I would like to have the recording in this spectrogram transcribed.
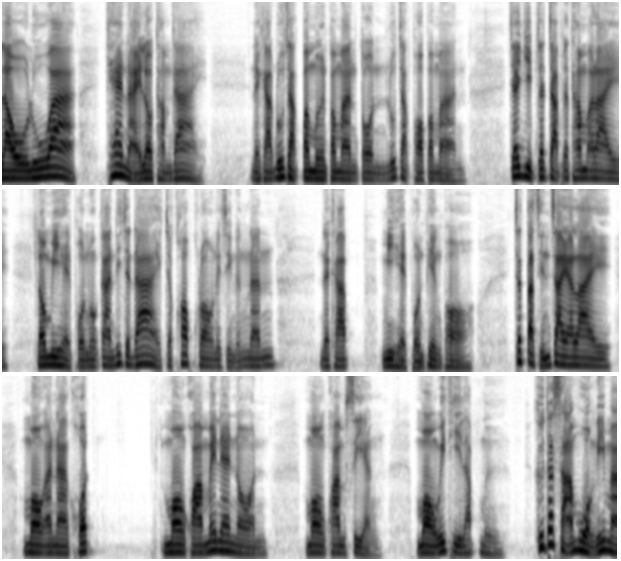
เรารู้ว่าแค่ไหนเราทำได้นะครับรู้จักประเมินประมาณตน รู้จักพอประมาณ จะหยิบจะจับจะทำอะไร เรามีเหตุผลของการที่จะได้จะครอบครองในสิ่งนั้นๆนะครับ มีเหตุผลเพียงพอ จะตัดสินใจอะไร มองอนาคต มองความไม่แน่นอน มองความเสี่ยง มองวิธีรับมือ คือถ้าสามห่วงนี้มา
